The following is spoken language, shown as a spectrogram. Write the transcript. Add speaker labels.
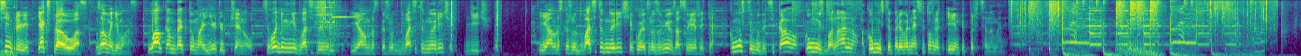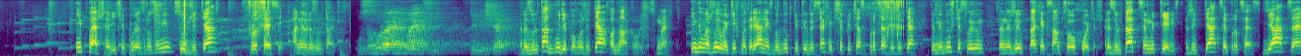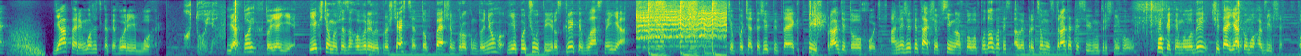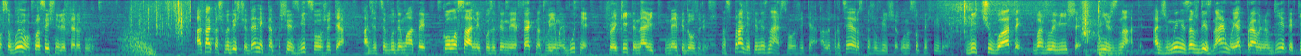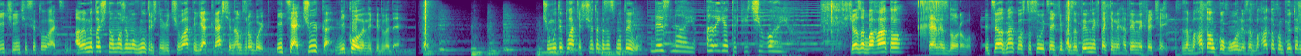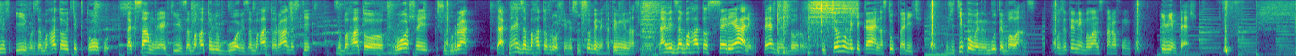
Speaker 1: Всім привіт! Як справи у вас? З вами Дімас. Welcome back to my YouTube channel. Сьогодні мені 21 рік, і я вам розкажу 21 річ діч. І я вам розкажу 21 річ, яку я зрозумів за своє життя. Комусь це буде цікаво, комусь банально, а комусь це переверне світогляд і він підпишеться на мене. І перша річ, яку я зрозумів, суть життя в процесі, а не в результаті. У самурая немає цілі, тільки шлях. Результат будь-якого життя однаковий смерть. І неважливо, яких матеріальних здобутків ти досяг, якщо під час процесу життя ти не був щасливим та не жив так, як сам цього хочеш. Результат це миттєвість, життя це процес. Я це. Я переможець категорії блогер.
Speaker 2: Хто я?
Speaker 1: Я той, хто я є. І якщо ми вже заговорили про щастя, то першим кроком до нього є почути і розкрити власне я. Щоб почати жити так, як ти справді того хочеш, а не жити так, щоб всім навколо подобатись, але при цьому втратити свій внутрішній голос. Поки ти молодий, читай якомога більше, особливо класичну літературу. А також веди щоденник та пиши звіт свого життя, адже це буде мати колосальний позитивний ефект на твоє майбутнє, про який ти навіть не підозрюєш. Насправді ти не знаєш свого життя, але про це я розкажу більше у наступних відео. Відчувати важливіше, ніж знати. Адже ми не завжди знаємо, як правильно вдіяти в тій чи іншій ситуації. Але ми точно можемо внутрішньо відчувати, як краще нам зробити. І ця чуйка ніколи не підведе. Чому ти плачеш? Що тебе засмутило?
Speaker 3: Не знаю, але я так відчуваю.
Speaker 1: Що забагато, те не здорово. І це однаково стосується як і позитивних, так і негативних речей. Забагато алкоголю, забагато комп'ютерних ігор, забагато тіктоку, так само, як і забагато любові, забагато радості, забагато грошей, що дурак. Так, навіть забагато грошей несуть собі негативні наслідки. Навіть забагато серіалів теж не здорово. І з цього витікає наступна річ: в житті повинен бути баланс. Позитивний баланс на рахунку. І він теж.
